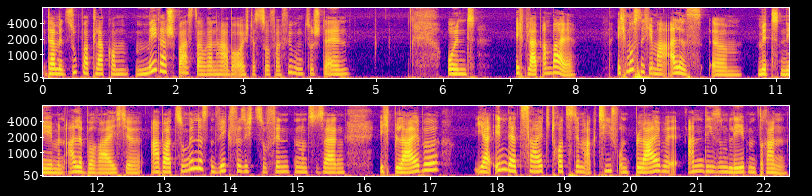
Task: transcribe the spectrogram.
damit super klarkomme, mega Spaß daran habe, euch das zur Verfügung zu stellen. Und ich bleibe am Ball. Ich muss nicht immer alles ähm, mitnehmen, alle Bereiche, aber zumindest einen Weg für sich zu finden und zu sagen, ich bleibe ja in der Zeit trotzdem aktiv und bleibe an diesem Leben dran.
